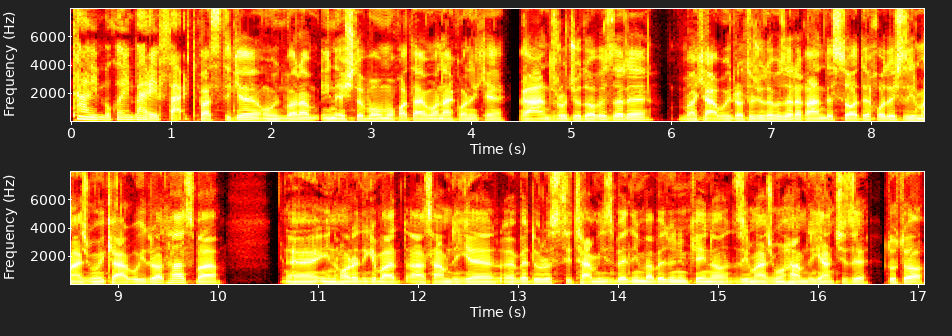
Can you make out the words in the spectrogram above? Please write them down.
تعمین بکنیم برای فرد. پس دیگه امیدوارم این اشتباه مخاطب ما نکنه که قند رو جدا بذاره و کربوهیدرات رو جدا بذاره. قند ساده خودش زیر مجموعه کربوهیدرات هست و اینها رو دیگه باید از همدیگه به درستی تمیز بدیم و بدونیم که اینا زیر مجموعه همدیگه هن. چیز دوتا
